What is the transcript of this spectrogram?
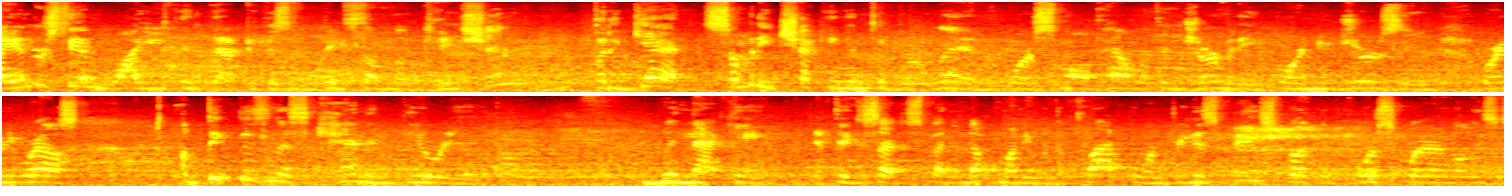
I understand why you think that because it's based on location, but again, somebody checking into Berlin or a small town within Germany or New Jersey or anywhere else, a big business can, in theory, win that game if they decide to spend enough money with the platform because Facebook and Foursquare and all these,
